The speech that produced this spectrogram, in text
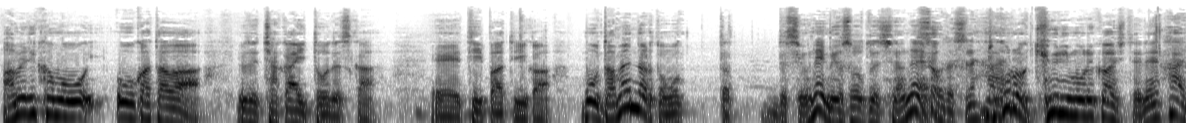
アメリカも大方は、要するに茶会党ですか、えー、ティーパーティーが、もうダメになると思って、ったですよね、予想としてはね。そうですね。ところが急に盛り返してね。はい。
